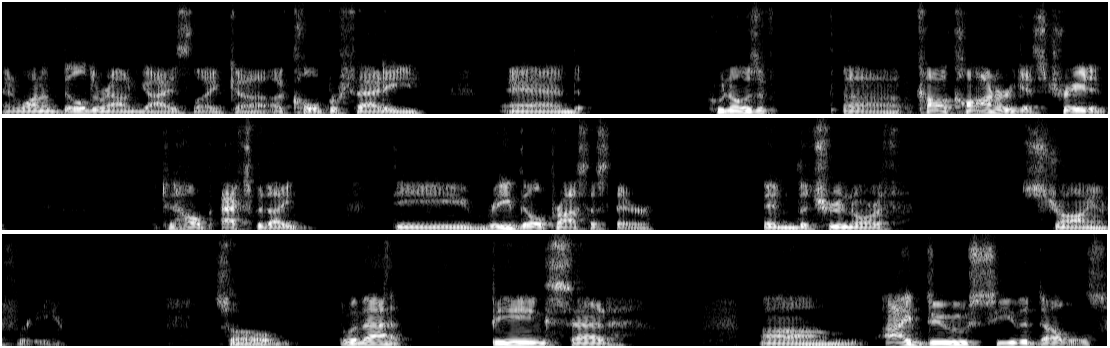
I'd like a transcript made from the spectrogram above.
and want to build around guys like uh, a Cole Perfetti. And who knows if uh, Kyle Connor gets traded to help expedite the rebuild process there in the True North, strong and free. So, with that, being said, Um, I do see the Devils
